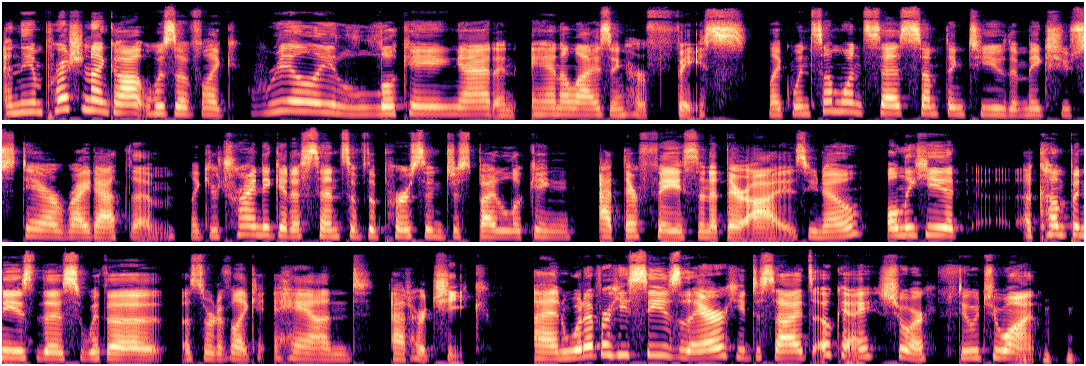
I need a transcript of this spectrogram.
and the impression I got was of like really looking at and analyzing her face. Like when someone says something to you that makes you stare right at them, like you're trying to get a sense of the person just by looking at their face and at their eyes, you know? Only he ac- accompanies this with a, a sort of like hand at her cheek. And whatever he sees there, he decides, okay, sure, do what you want.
